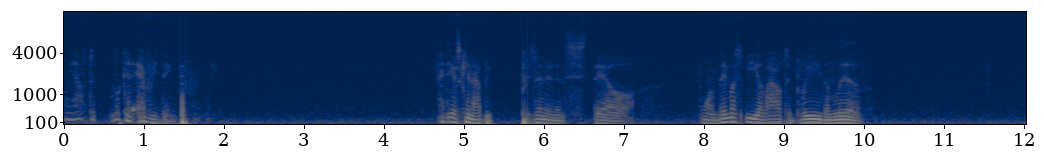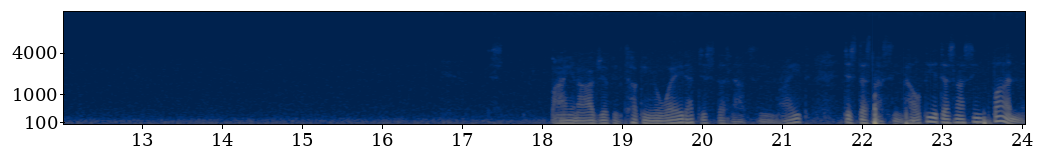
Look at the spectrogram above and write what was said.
We have to look at everything differently. Ideas cannot be presented in stale form. They must be allowed to breathe and live. Just buying an object and tucking it away, that just does not seem right. It just does not seem healthy. It does not seem fun.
